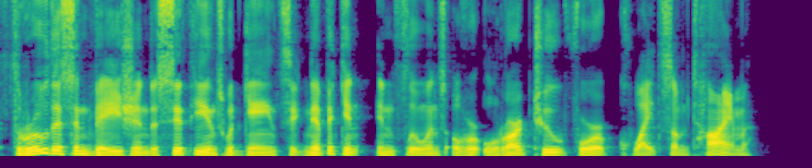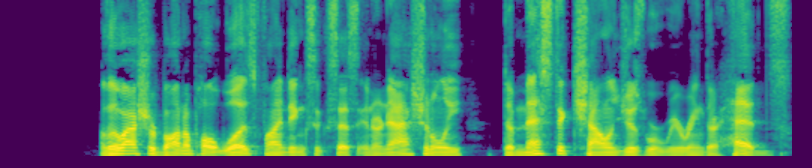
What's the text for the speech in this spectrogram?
Through this invasion, the Scythians would gain significant influence over Urartu for quite some time. Although Ashurbanipal was finding success internationally, domestic challenges were rearing their heads.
